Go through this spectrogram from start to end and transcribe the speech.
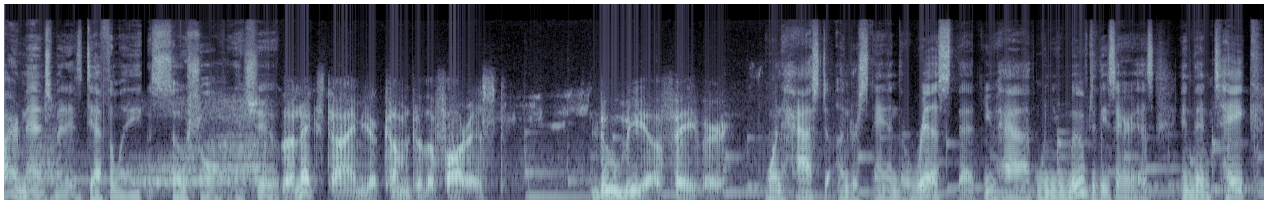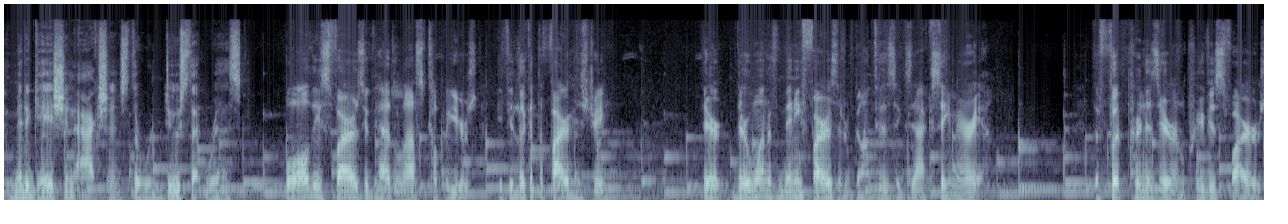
Fire management is definitely a social issue. The next time you come to the forest, do me a favor. One has to understand the risk that you have when you move to these areas and then take mitigation actions to reduce that risk. Well, all these fires we've had the last couple years, if you look at the fire history, they're, they're one of many fires that have gone through this exact same area. The footprint is there in previous fires,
